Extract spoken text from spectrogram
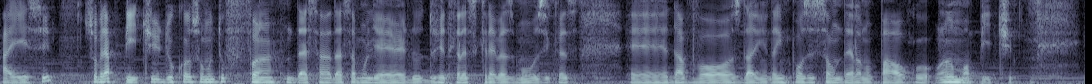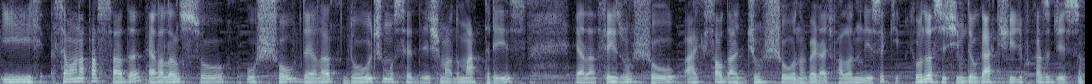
a esse, sobre a Pete, do qual eu sou muito fã dessa, dessa mulher, do, do jeito que ela escreve as músicas, é, da voz, da, da imposição dela no palco. Amo a Pete. E semana passada ela lançou o show dela do último CD chamado Matriz. Ela fez um show. Ai, que saudade de um show, na verdade, falando nisso aqui. Quando eu assisti me deu gatilho por causa disso.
